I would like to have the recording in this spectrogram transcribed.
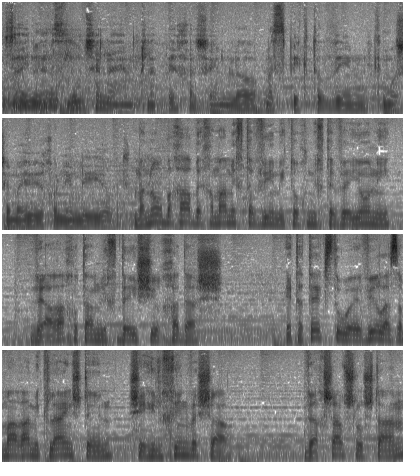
זה ההתנצלות שלהם כלפיך שהם לא מספיק טובים כמו שהם היו יכולים להיות. מנור בחר בכמה מכתבים מתוך מכתבי יוני וערך אותם לכדי שיר חדש. את הטקסט הוא העביר לזמר רמי קליינשטיין שהלחין ושר. ועכשיו שלושתם,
